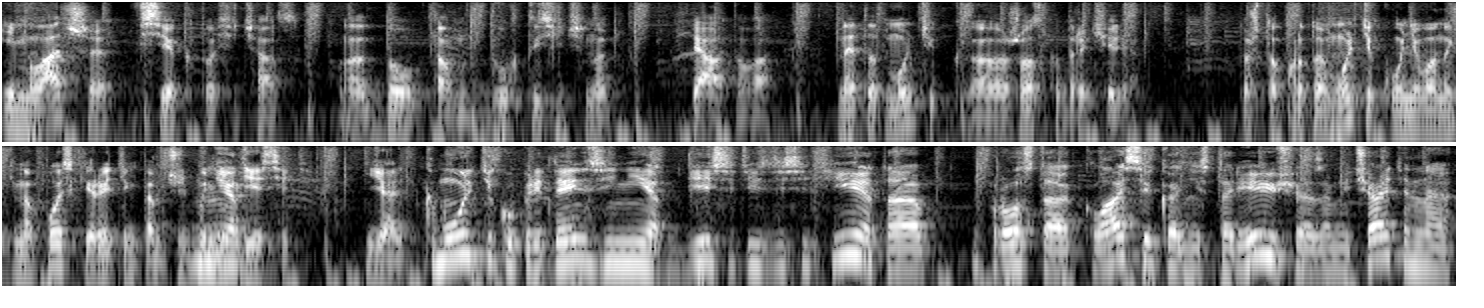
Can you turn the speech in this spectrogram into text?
И младше, все, кто сейчас, э, до там 2005 на этот мультик э, жестко дрочили. То, что крутой мультик, у него на кинопоиске рейтинг там чуть бы Нет. не 10. Я К мультику претензий нет. 10 из 10 это просто классика, не стареющая, замечательная.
